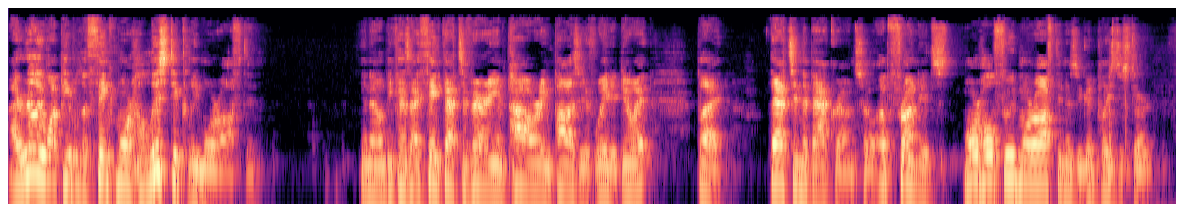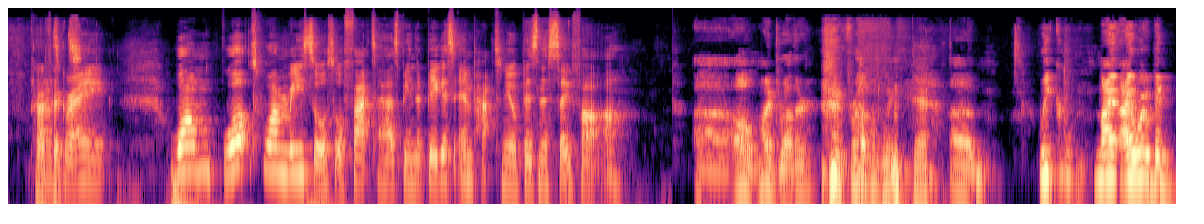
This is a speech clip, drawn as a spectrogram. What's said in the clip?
I really want people to think more holistically more often. You know, because I think that's a very empowering, positive way to do it. But that's in the background. So up front, it's more whole food more often is a good place to start. Perfect. That's great. One, what one resource or factor has been the biggest impact on your business so far? Uh, oh, my brother, probably. Yeah. Um, we, my, I work, been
